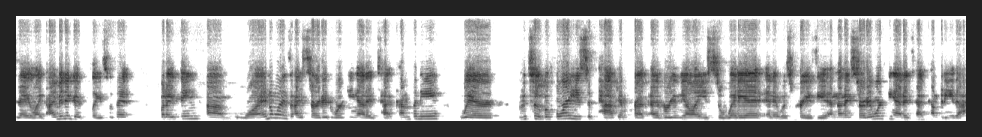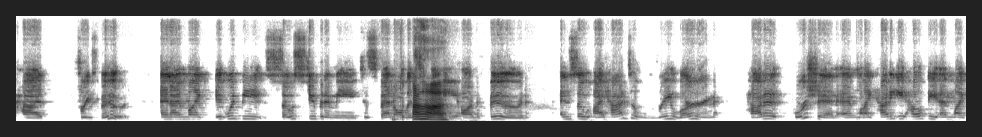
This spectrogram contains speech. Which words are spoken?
today. Like, I'm in a good place with it. But I think um, one was I started working at a tech company where so before I used to pack and prep every meal, I used to weigh it and it was crazy. And then I started working at a tech company that had free food. And I'm like, it would be so stupid of me to spend all this Uh-huh. money on food. And so I had to relearn how to portion and like how to eat healthy. And like,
